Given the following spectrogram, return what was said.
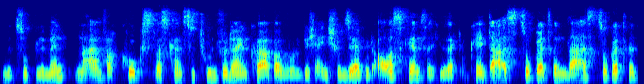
mit Supplementen einfach guckst, was kannst du tun für deinen Körper, wo du dich eigentlich schon sehr gut auskennst, habe ich gesagt, okay, da ist Zucker drin, da ist Zucker drin.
